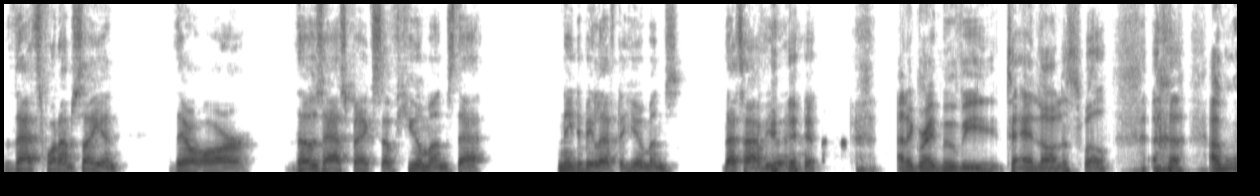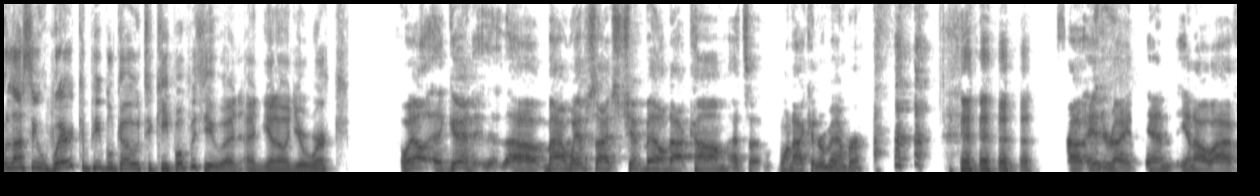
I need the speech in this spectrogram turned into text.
that's what I'm saying. There are those aspects of humans that need to be left to humans. That's how I view it. and a great movie to end on as well. Uh, and lastly, where can people go to keep up with you and, and you know, and your work? Well, uh, good. Uh, my website's chipbell.com. That's a, one I can remember. uh, any rate, and you know, I've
